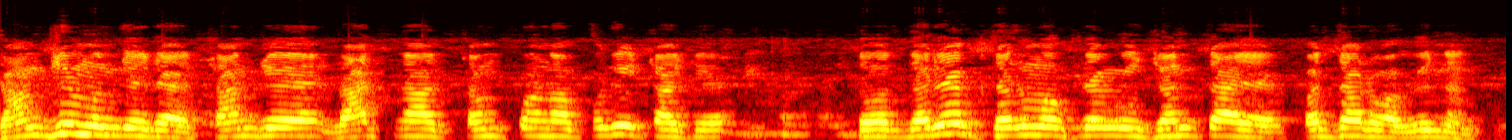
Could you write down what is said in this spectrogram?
રામજી મંદિરે સાંજે રાતના સંપૂર્ણ પૂરી થશે તો દરેક ધર્મપ્રેમી જનતાએ પધારવા વિનંતી.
